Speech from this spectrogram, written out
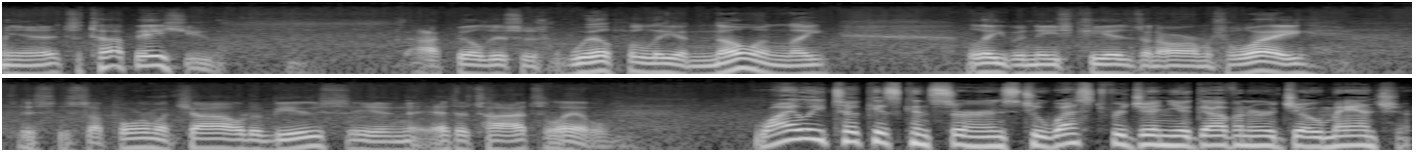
And it's a tough issue. I feel this is willfully and knowingly leaving these kids in harm's way. This is a form of child abuse and at its highest level. Wiley took his concerns to West Virginia Governor Joe Manchin.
